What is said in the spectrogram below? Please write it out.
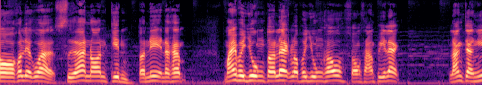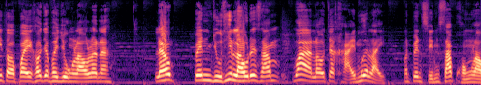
รอเขาเรียกว่าเสือนอนกินตอนนี้นะครับ ไม้พยุงตอนแรกเราพยุงเขาสองสามปีแรก หลังจากนี้ต่อไปเขาจะพยุงเราแล้วนะแล้ว เป็นอยู่ที่เราด้วยซ้ำว่าเราจะขายเมื่อไหร่ มันเป็นสินทรัพย์ของเรา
